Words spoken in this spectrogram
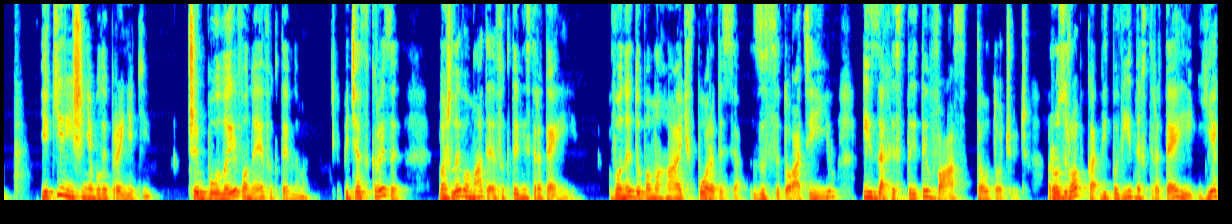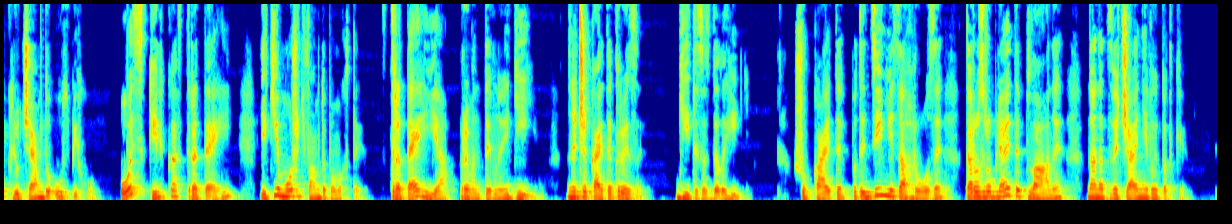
Які рішення були прийняті? Чи були вони ефективними? Під час кризи важливо мати ефективні стратегії. Вони допомагають впоратися з ситуацією і захистити вас та оточуючих. Розробка відповідних стратегій є ключем до успіху. Ось кілька стратегій, які можуть вам допомогти. Стратегія превентивної дії. Не чекайте кризи, дійте заздалегідь. Шукайте потенційні загрози та розробляйте плани на надзвичайні випадки.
